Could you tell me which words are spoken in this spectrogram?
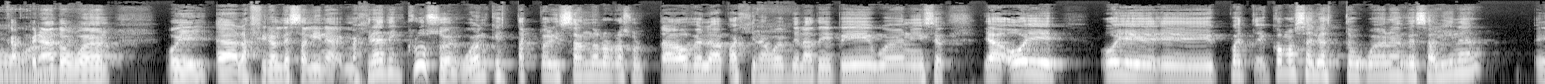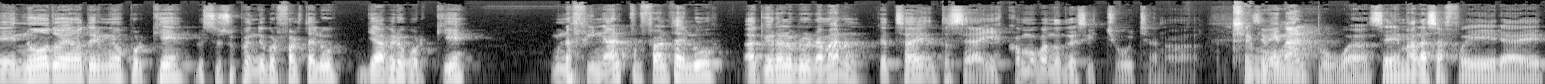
el campeonato, weón. Oye, a la final de Salina, imagínate incluso el weón que está actualizando los resultados de la página web del ATP, weón, y dice, ya, oye, oye, eh, ¿cómo salió estos weones de Salina? Eh, no, todavía no terminó. ¿Por qué? Se suspendió por falta de luz. Ya, pero ¿por qué? Una final por falta de luz. ¿A qué hora lo programaron? ¿Cachai? Entonces ahí es como cuando tú decís chucha, ¿no? Sí, se ve mal, pues, weón. Se ve mal hacia afuera. eh,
